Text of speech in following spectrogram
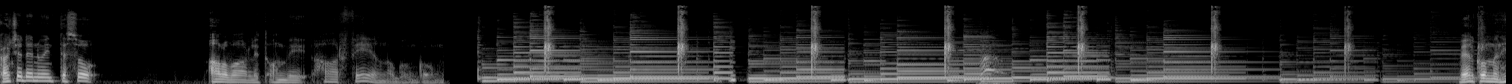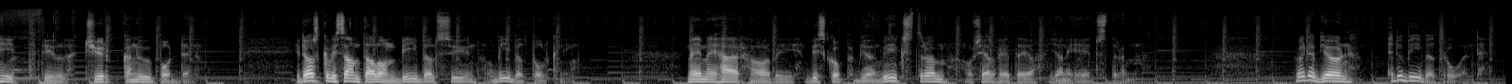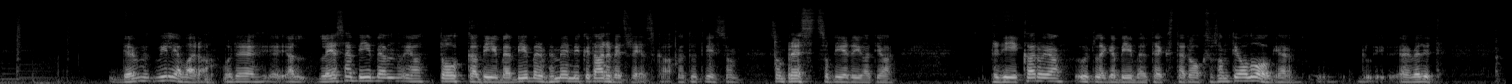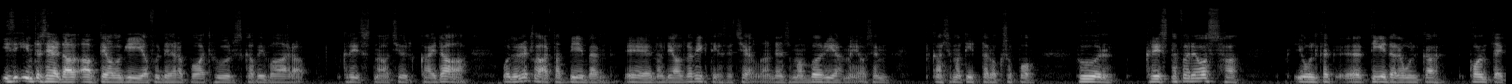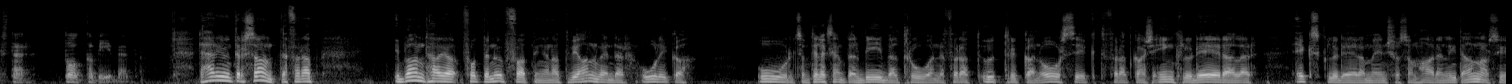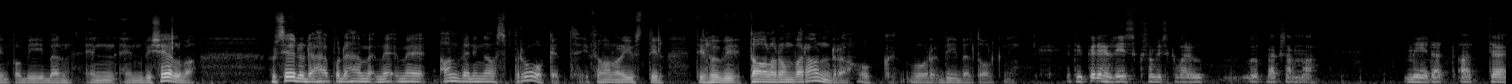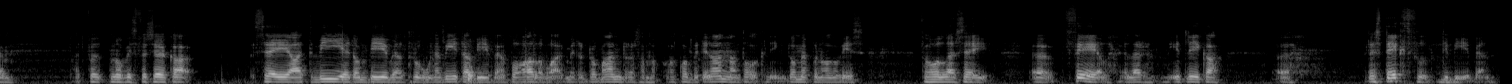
kanske det nu inte är så allvarligt om vi har fel någon gång. Välkommen hit till Kyrka Nu-podden. Idag ska vi samtala om bibelsyn och bibeltolkning. Med mig här har vi biskop Björn Wikström och själv heter jag Janne Edström. Hur är det Björn, är du bibeltroende? Det vill jag vara. Och det, jag läser Bibeln och jag tolkar Bibeln. Bibeln för mig är mycket ett arbetsredskap. Naturligtvis som, som präst så blir det ju att jag predikar och jag utlägger bibeltexter också som teolog. Jag, jag är väldigt intresserad av teologi och funderar på att hur ska vi vara kristna och kyrka idag. Och då är det klart att Bibeln är en av de allra viktigaste källorna, den som man börjar med och sen kanske man tittar också på hur kristna före oss har i olika eh, tider och olika kontexter tolkat Bibeln. Det här är ju intressant därför att ibland har jag fått den uppfattningen att vi använder olika ord som till exempel bibeltroende för att uttrycka en åsikt, för att kanske inkludera eller exkludera människor som har en lite annan syn på Bibeln än, än vi själva. Hur ser du det här på det här med, med, med användning av språket i förhållande just till, till hur vi talar om varandra och vår bibeltolkning? Jag tycker det är en risk som vi ska vara upp, uppmärksamma med att, att, äh, att på något vis försöka säga att vi är de bibeltrogna, vi tar Bibeln på allvar, medan de andra som har kommit till en annan tolkning, de är på något vis förhåller sig äh, fel eller inte lika äh, respektfullt till Bibeln.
